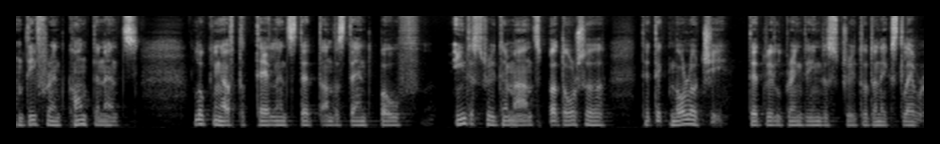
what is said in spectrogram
on different continents, looking after talents that understand both industry demands, but also the technology that will bring the industry to the next level.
